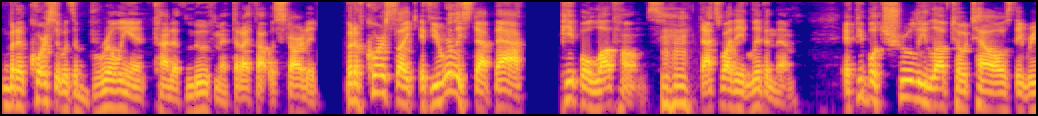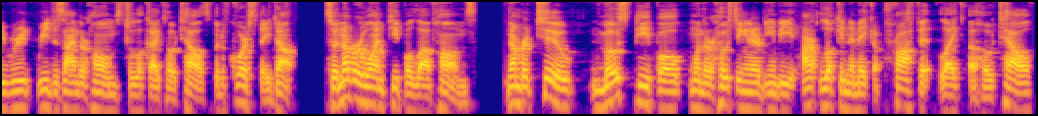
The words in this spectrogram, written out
But of course, it was a brilliant kind of movement that I thought was started. But of course, like if you really step back, people love homes. Mm-hmm. That's why they live in them. If people truly loved hotels, they re- redesign their homes to look like hotels. But of course, they don't. So, number one, people love homes. Number two, most people, when they're hosting an Airbnb, aren't looking to make a profit like a hotel.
